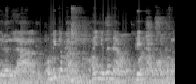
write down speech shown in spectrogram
Cho nên là không biết các bạn thấy như thế nào. Riêng Hảo là rất là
